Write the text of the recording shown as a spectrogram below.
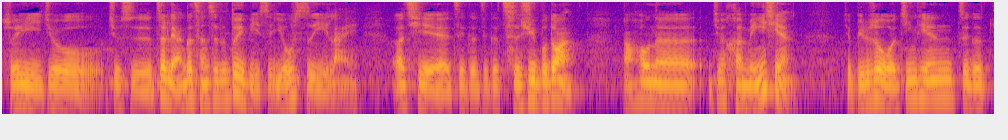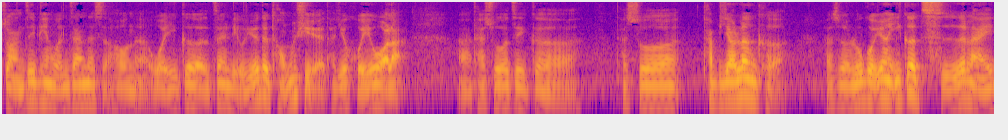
所以，就就是这两个城市的对比是有史以来，而且这个这个持续不断。然后呢，就很明显，就比如说我今天这个转这篇文章的时候呢，我一个在纽约的同学他就回我了，啊，他说这个，他说他比较认可。他说：“如果用一个词来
